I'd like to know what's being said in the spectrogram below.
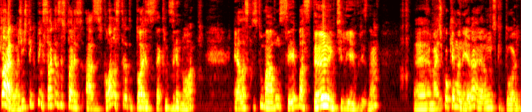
Claro, a gente tem que pensar que as histórias, as escolas tradutórias do século XIX elas costumavam ser bastante livres, né? É, mas de qualquer maneira era um escritor,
